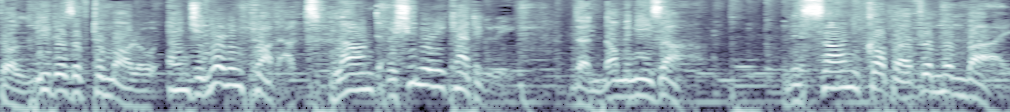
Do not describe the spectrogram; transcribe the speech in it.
For Leaders of Tomorrow, Engineering Products, Plant Machinery category, the nominees are Nissan Copper from Mumbai,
